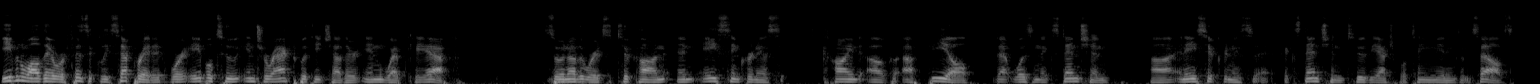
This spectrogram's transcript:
even while they were physically separated, were able to interact with each other in WebKF. So in other words, it took on an asynchronous kind of a feel that was an extension, uh, an asynchronous extension to the actual team meetings themselves.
